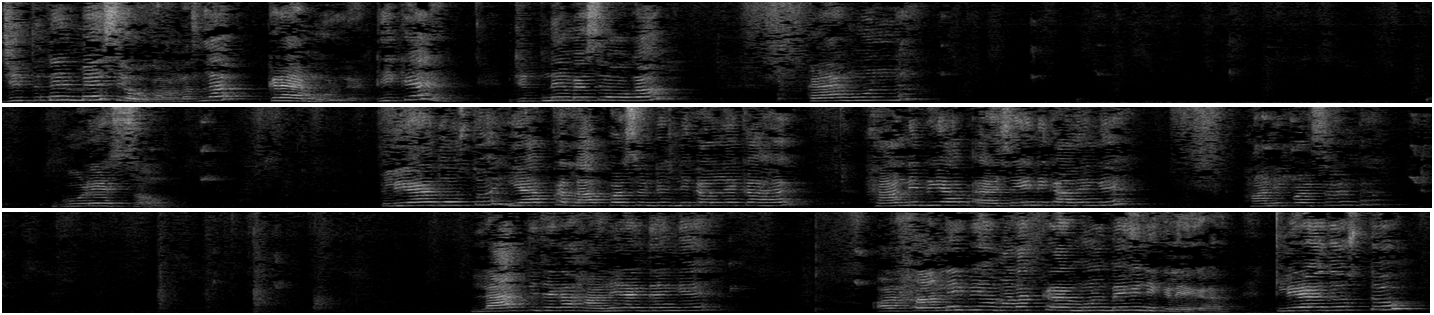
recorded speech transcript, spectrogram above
जितने में से होगा मतलब क्रय मूल्य, ठीक है? जितने में से होगा, क्रय मूल्य गुड़े सौ। क्लियर है दोस्तों? ये आपका लाभ परसेंटेज निकालने का है। हानि भी आप ऐसे ही निकालेंगे। हानि परसेंट लाभ की जगह हानि रख देंगे। और हानि भी हमारा क्रय मूल्य में ही निकलेगा। क्लियर है दोस्तों?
